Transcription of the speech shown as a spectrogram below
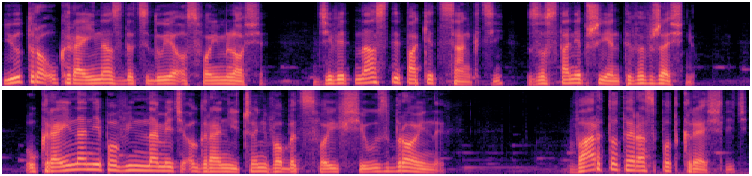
Jutro Ukraina zdecyduje o swoim losie. 19 pakiet sankcji zostanie przyjęty we wrześniu. Ukraina nie powinna mieć ograniczeń wobec swoich sił zbrojnych. Warto teraz podkreślić,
